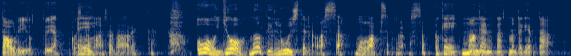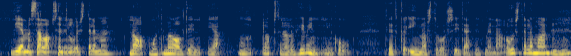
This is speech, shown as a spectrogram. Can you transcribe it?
talvijuttuja, koska Ei. vaan sataa vettä. Oh joo, me oltiin luistelemassa mun lapsen kanssa. Okei, mä oon käynyt kanssa monta kertaa viemässä lapseni luistelemaan. No, mutta me oltiin, ja mun lapseni oli hyvin, niin kuin, tiedätkö, innostunut siitä, että nyt mennään luistelemaan. Mm-hmm.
